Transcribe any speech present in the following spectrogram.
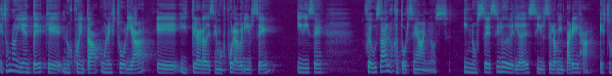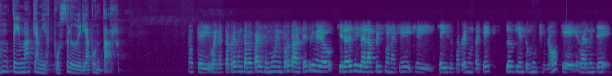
esto es un oyente que nos cuenta una historia eh, y que le agradecemos por abrirse. Y dice, fue abusada a los 14 años y no sé si lo debería decírselo a mi pareja. Esto es un tema que a mi esposo lo debería contar. Ok, bueno, esta pregunta me parece muy importante. Primero, quiero decirle a la persona que, que, que hizo esta pregunta que lo siento mucho, ¿no? Que realmente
